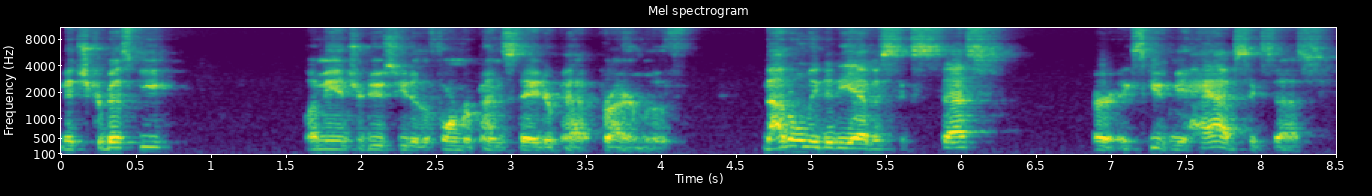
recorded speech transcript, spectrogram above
Mitch Trubisky, let me introduce you to the former Penn Stater Pat Freiermuth. Not only did he have a success, or excuse me, have success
